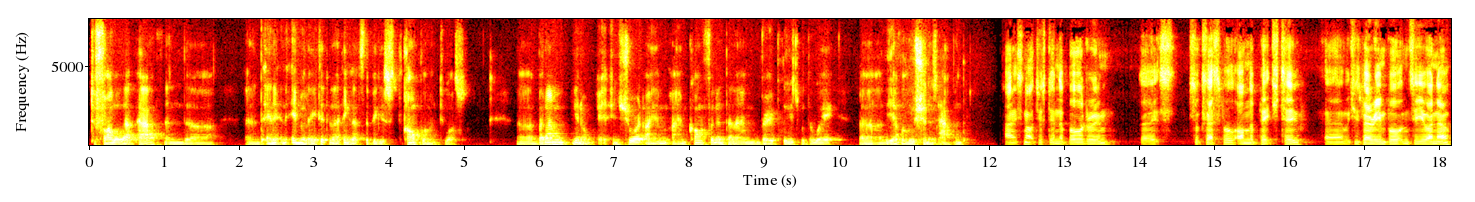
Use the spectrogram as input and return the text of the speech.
to follow that path and, uh, and, and and emulate it, and I think that's the biggest compliment to us. Uh, but I'm, you know, in short, I am I am confident and I'm very pleased with the way uh, the evolution has happened. And it's not just in the boardroom that it's successful on the pitch too. Uh, which is very important to you, I know.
